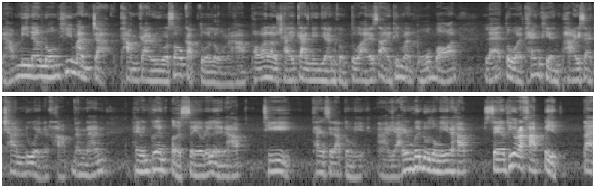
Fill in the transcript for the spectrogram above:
นะครับมีแนวโน้มที่มันจะทำการ reversal กลับตัวลงนะครับ เพราะว่าเราใช้การยืนยันของตัว RSI ที่มัน overbought และตัวแท่งเทียน price action ด้วยนะครับ ดังนั้นให้เพื่อนๆเปิดเซลล์ได้เลยนะครับ ที่ แท่งเซตอัพตรงนี้อ่าอยากให้เพื่อนๆดูตรงนี้นะครับ เซลล์ที่ราคาปิดแต่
